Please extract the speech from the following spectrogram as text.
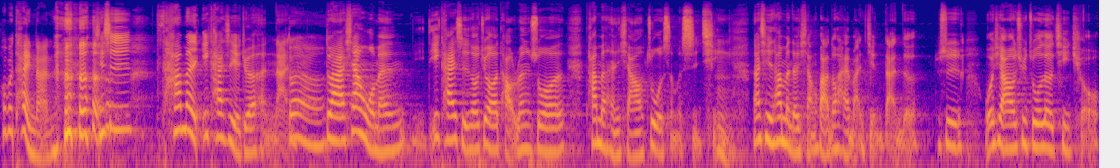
会不会太难？其实。他们一开始也觉得很难，对啊，对啊，像我们一开始的时候就有讨论说，他们很想要做什么事情。嗯，那其实他们的想法都还蛮简单的，就是我想要去做热气球，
